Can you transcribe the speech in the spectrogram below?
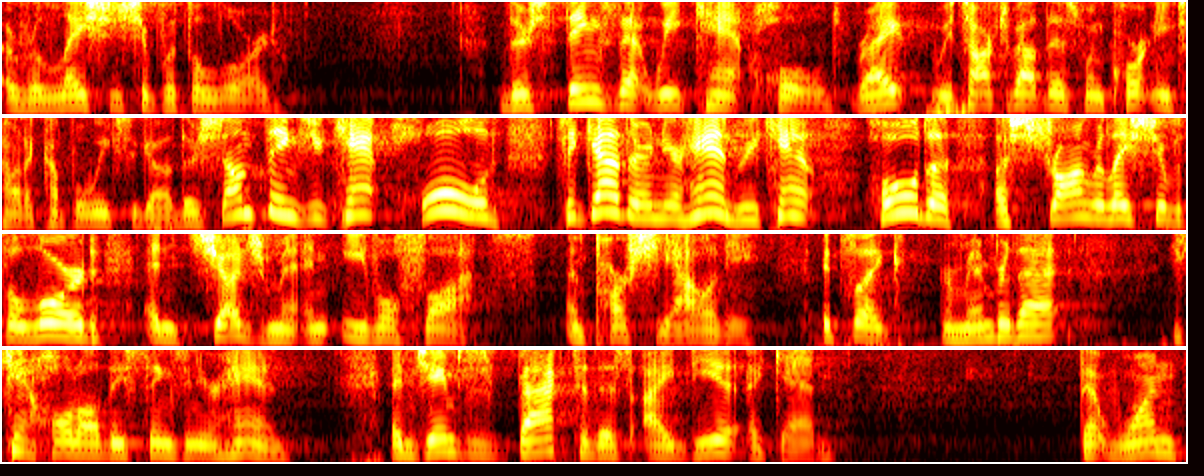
a relationship with the Lord, there's things that we can't hold, right? We talked about this when Courtney taught a couple weeks ago. There's some things you can't hold together in your hand. You can't hold a, a strong relationship with the Lord and judgment and evil thoughts and partiality. It's like, remember that? You can't hold all these things in your hand. And James is back to this idea again that one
